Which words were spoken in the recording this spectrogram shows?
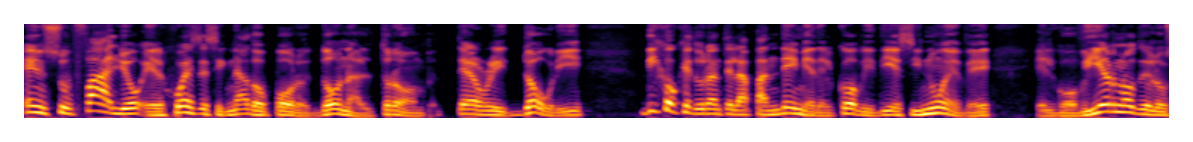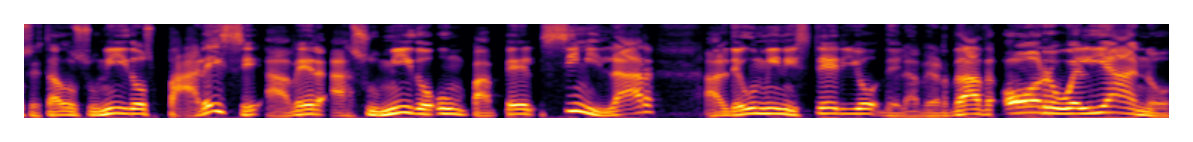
En su fallo, el juez designado por Donald Trump, Terry Doughty, dijo que durante la pandemia del COVID-19, el gobierno de los Estados Unidos parece haber asumido un papel similar al de un ministerio de la verdad orwelliano.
